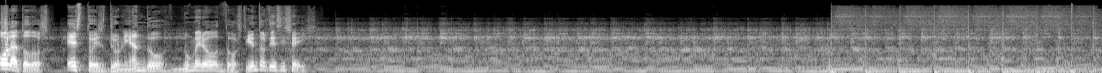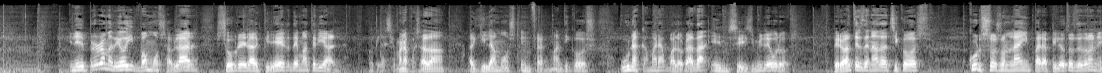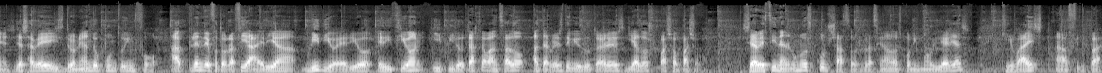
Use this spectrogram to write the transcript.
Hola a todos, esto es Droneando número 216. En el programa de hoy vamos a hablar sobre el alquiler de material, porque la semana pasada alquilamos en Fragmáticos una cámara valorada en 6.000 euros. Pero antes de nada, chicos, cursos online para pilotos de drones, ya sabéis, droneando.info. Aprende fotografía aérea, vídeo aéreo, edición y pilotaje avanzado a través de videotutoriales guiados paso a paso. Se avecinan unos cursazos relacionados con inmobiliarias que vais a flipar.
